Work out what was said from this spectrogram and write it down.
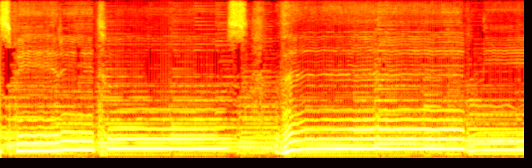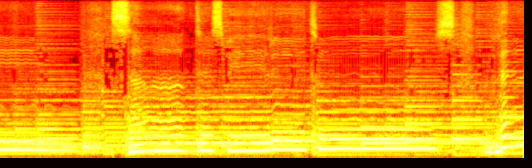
Espíritus, veni, Sancte Santo Espíritus, veni.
